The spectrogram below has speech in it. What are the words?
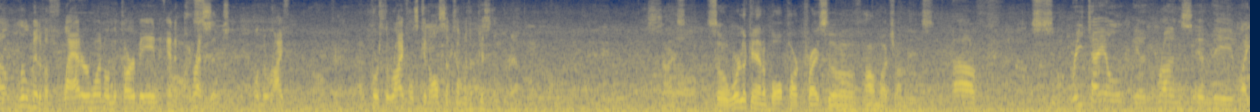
a little bit of a flatter one on the carbine and Oh, a crescent on the rifle. Okay. And of course, the rifles can also come with a pistol grip. Nice. So we're looking at a ballpark price of how much on these? Uh, retail it runs in the like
